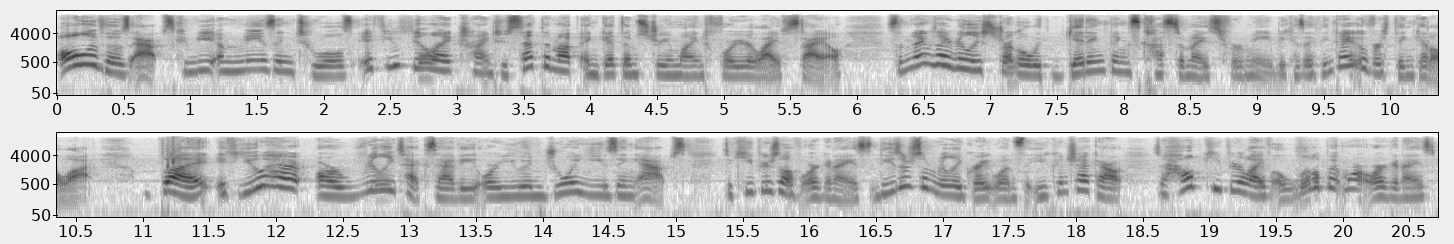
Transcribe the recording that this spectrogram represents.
All of those apps can be amazing tools if you feel like trying to set them up and get them streamlined for your lifestyle. Sometimes I really struggle with getting things customized for me because I think I overthink it a lot. But if you are really tech savvy or you enjoy using apps to keep yourself organized, these are some really great ones that you can check out to help keep your life a little bit more organized,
